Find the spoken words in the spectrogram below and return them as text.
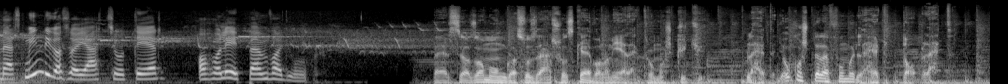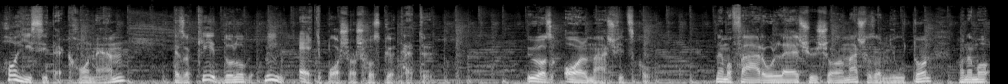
Mert mindig az a játszótér, ahol éppen vagyunk. Persze az amongaszozáshoz kell valami elektromos kütyű. Lehet egy okostelefon, vagy lehet tablet. Ha hiszitek, ha nem, ez a két dolog mind egy pasashoz köthető. Ő az almás fickó. Nem a fáról leesős almás, az a Newton, hanem a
